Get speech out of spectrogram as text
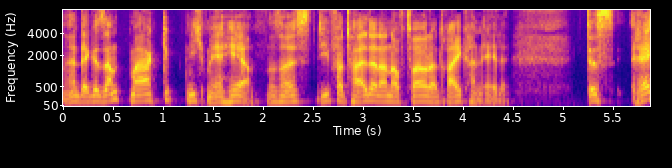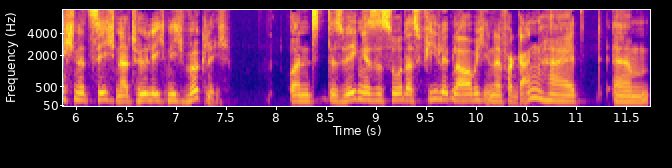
Ja, der Gesamtmarkt gibt nicht mehr her. Das heißt, die verteilt er dann auf zwei oder drei Kanäle. Das rechnet sich natürlich nicht wirklich. Und deswegen ist es so, dass viele, glaube ich, in der Vergangenheit ähm,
